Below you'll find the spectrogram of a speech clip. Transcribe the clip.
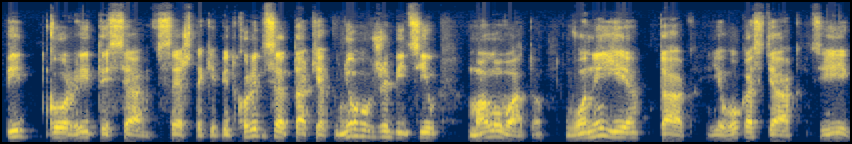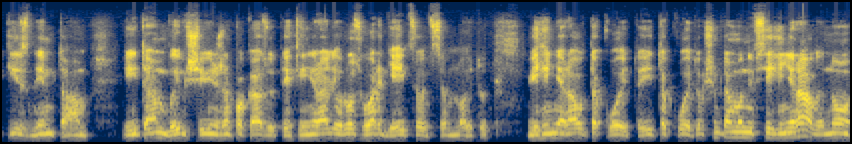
підкоритися, все ж таки, підкоритися, так як в нього вже бійців маловато. Вони є, так, його костяк, ці, які з ним там, і там бивші, він же показує, генералів розгвардійців, от зі мною тут, і генерал такой-то, і такой-то. В общем, там вони всі генерали,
